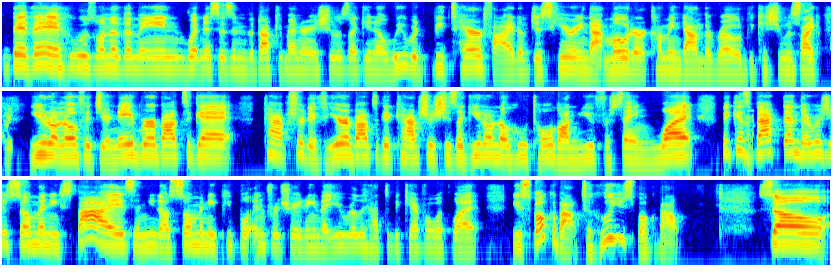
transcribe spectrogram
they they who was one of the main witnesses in the documentary she was like you know we would be terrified of just hearing that motor coming down the road because she was like you don't know if it's your neighbor about to get captured if you're about to get captured she's like you don't know who told on you for saying what because mm-hmm. back then there was just so many spies and you know so many people infiltrating that you really had to be careful with what you spoke about to who you spoke about. So,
